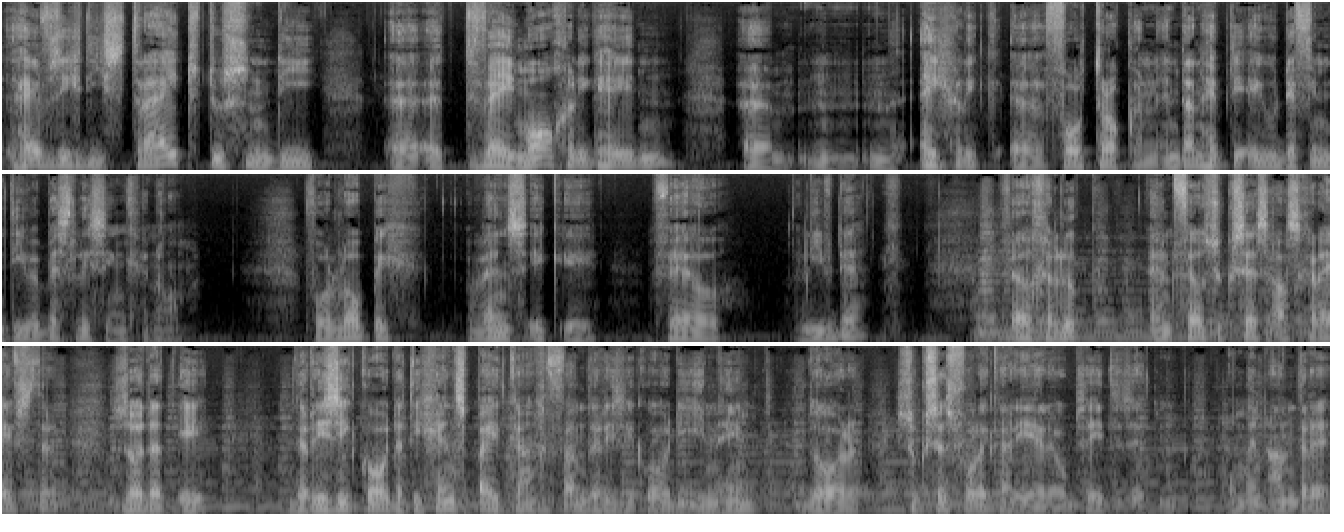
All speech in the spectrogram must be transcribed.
heeft zich die strijd tussen die eh, eh, twee mogelijkheden... eh, mm, eigenlijk eh, voltrokken. En dan hebt hij uw definitieve beslissing genomen. Voorlopig wens ik u veel liefde, veel geluk en veel succes als schrijfster, zodat u de risico, dat u geen spijt kan van de risico die u neemt door succesvolle carrière opzij te zetten om een andere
